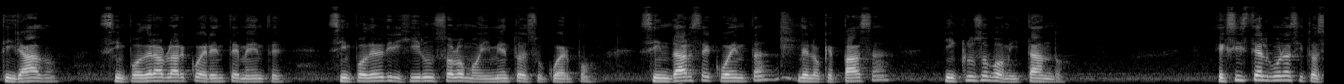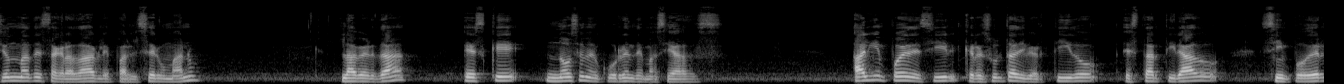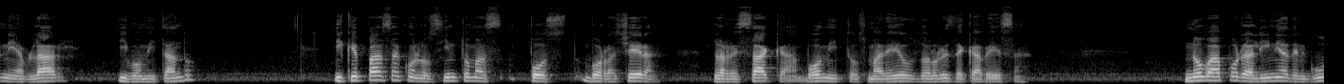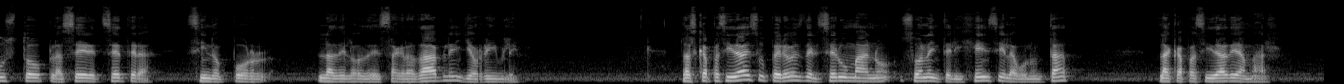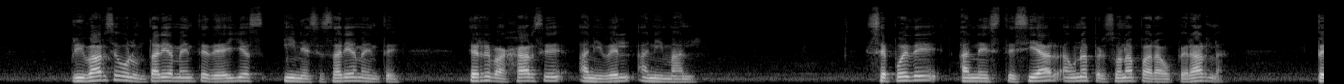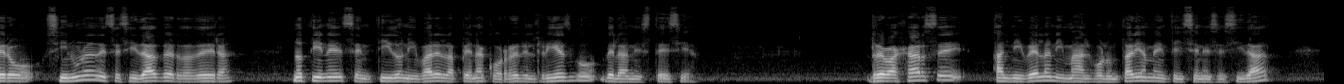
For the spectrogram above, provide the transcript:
Tirado, sin poder hablar coherentemente, sin poder dirigir un solo movimiento de su cuerpo, sin darse cuenta de lo que pasa, incluso vomitando. ¿Existe alguna situación más desagradable para el ser humano? La verdad es que no se me ocurren demasiadas. Alguien puede decir que resulta divertido estar tirado sin poder ni hablar y vomitando. ¿Y qué pasa con los síntomas post-borrachera? La resaca, vómitos, mareos, dolores de cabeza. No va por la línea del gusto, placer, etc., sino por la de lo desagradable y horrible. Las capacidades superiores del ser humano son la inteligencia y la voluntad, la capacidad de amar. Privarse voluntariamente de ellas innecesariamente es rebajarse a nivel animal. Se puede anestesiar a una persona para operarla, pero sin una necesidad verdadera no tiene sentido ni vale la pena correr el riesgo de la anestesia. Rebajarse al nivel animal voluntariamente y sin necesidad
